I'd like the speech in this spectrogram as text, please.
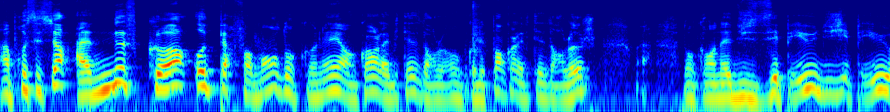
un processeur à 9 corps haute performance. Donc on est encore la vitesse on connaît pas encore la vitesse d'horloge. Donc on a du CPU, du GPU.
